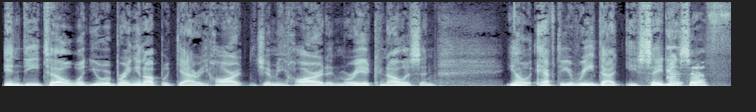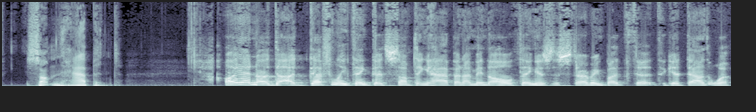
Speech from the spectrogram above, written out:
in detail what you were bringing up with Gary Hart, Jimmy Hart, and Maria Kanellis. And, you know, after you read that, you say to yourself, something happened. Oh yeah, no, I definitely think that something happened. I mean, the whole thing is disturbing, but to, to get down to what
